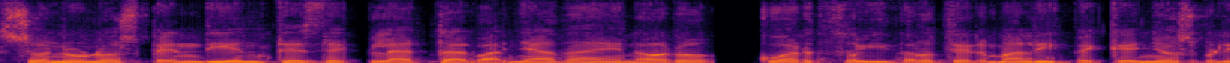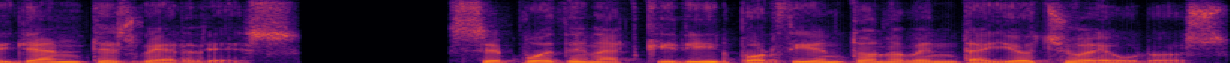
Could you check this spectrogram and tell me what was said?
Son unos pendientes de plata bañada en oro, cuarzo hidrotermal y pequeños brillantes verdes. Se pueden adquirir por 198 euros.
